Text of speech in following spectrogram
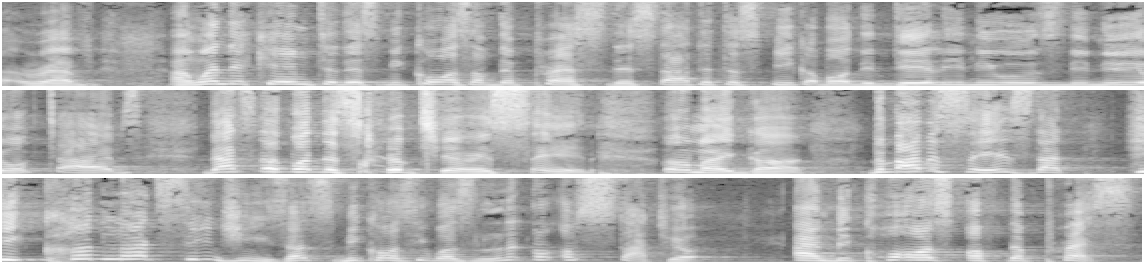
uh, Rev, and when they came to this because of the press, they started to speak about the Daily News, the New York Times. That's not what the scripture is saying. Oh my God. The Bible says that he could not see Jesus because he was little of stature and because of the press.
